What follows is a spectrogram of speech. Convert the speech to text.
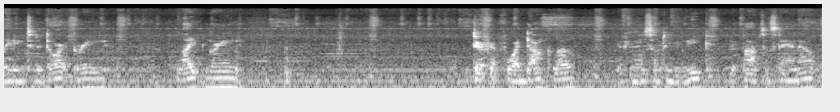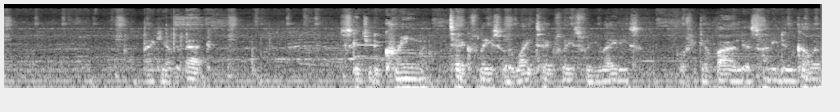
leading to the dark green, light green, different for a dunk low. If you want something unique that pops and stand out. Thank you on the back. Just get you the cream tech fleece or the white tech fleece for you ladies. Or if you can find this honeydew color.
